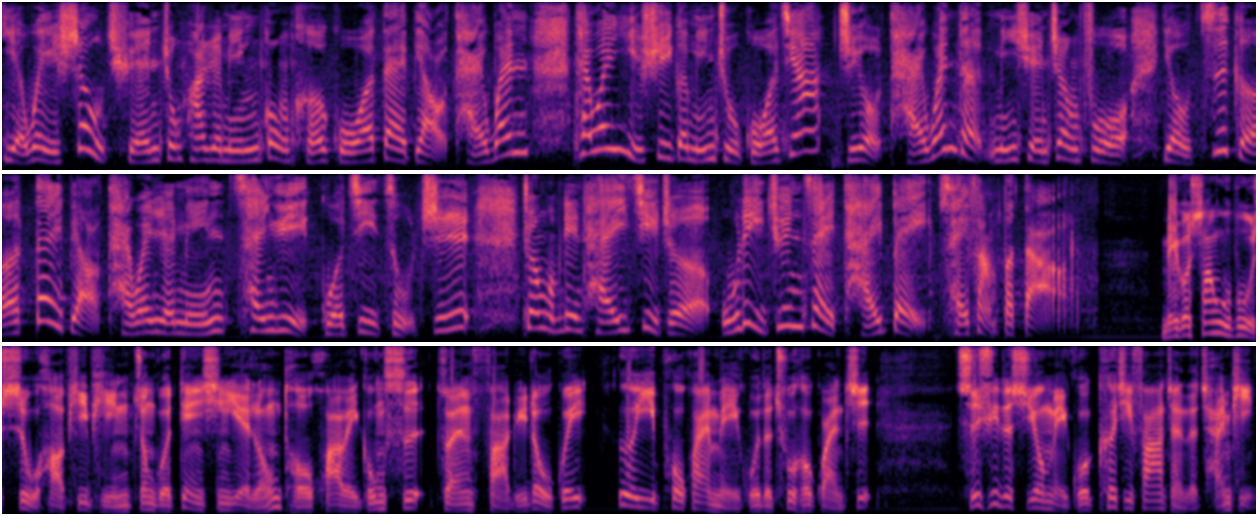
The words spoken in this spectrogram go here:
也未授权中华人民共和国代表台湾。台湾已是一个民主国家，只有台湾的民选政府有资格代表台湾人民参与国际组织。中央广播电台记者吴丽君在台北采访报道。美国商务部十五号批评中国电信业龙头华为公司钻法律漏规，恶意破坏美国的出口管制，持续的使用美国科技发展的产品。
